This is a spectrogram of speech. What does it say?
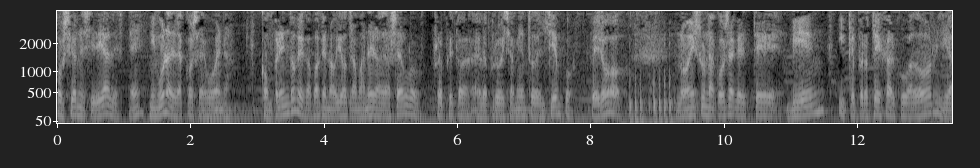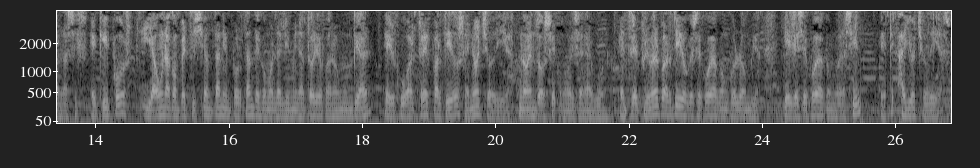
opciones ideales. ¿eh? Ninguna de las cosas es buena. Comprendo que capaz que no había otra manera de hacerlo respecto al aprovechamiento del tiempo, pero no es una cosa que esté bien y que proteja al jugador y a los equipos y a una competición tan importante como la eliminatoria para un mundial, el jugar tres partidos en ocho días, no en doce como dicen algunos. Entre el primer partido que se juega con Colombia y el que se juega con Brasil, este, hay ocho días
